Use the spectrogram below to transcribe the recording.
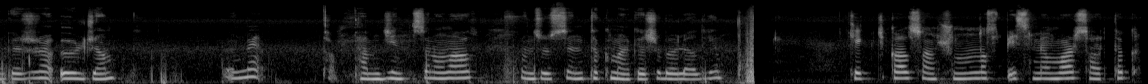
Arkadaşlar öleceğim. Ölme Tamam, tamam cin sen onu al. Ben de senin takım arkadaşı böyle alayım. Kekçik alsan şunun nasıl bir ismin varsa artık.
